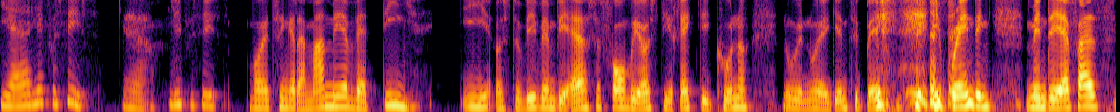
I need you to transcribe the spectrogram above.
Ja, lige præcis. Ja. Lige præcis. hvor jeg tænker, der er meget mere værdi i at stå ved, hvem vi er, så får vi også de rigtige kunder. Nu, nu er jeg igen tilbage i branding, men det er faktisk,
